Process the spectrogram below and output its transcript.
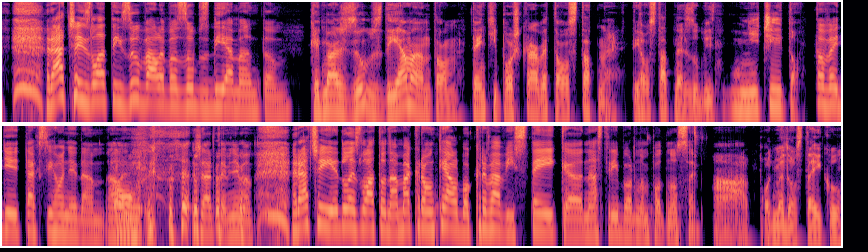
Radšej zlatý zub alebo zub s diamantom. Keď máš zub s diamantom, ten ti poškrabe to ostatné. Tie ostatné zuby. Ničí to. To vedieť, tak si ho nedám. Ale Oh. žartem nemám. Radšej jedle zlato na makronke alebo krvavý steak eh, na striebornom podnose. A poďme do stejku.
